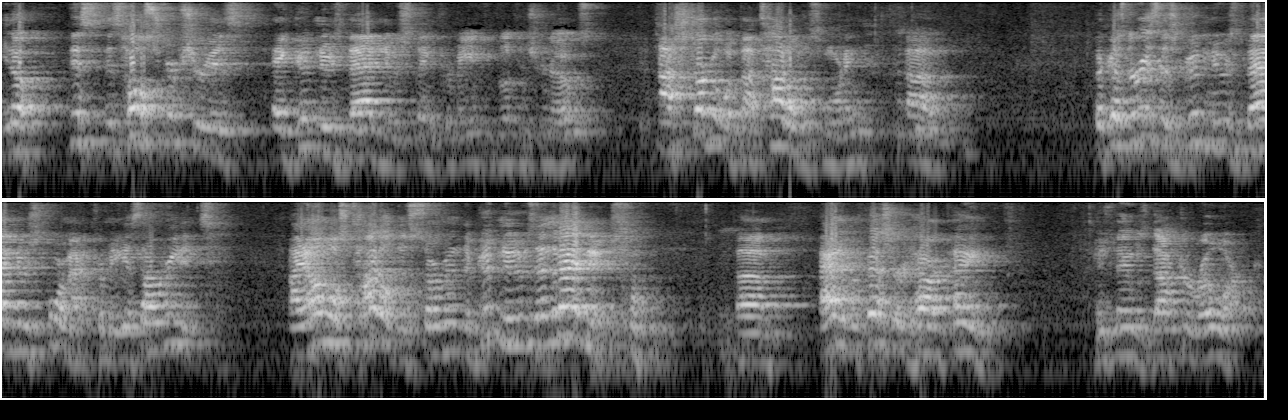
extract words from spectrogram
You know, this, this whole scripture is a good news, bad news thing for me, if you look at your notes. I struggled with my title this morning um, because there is this good news, bad news format for me as I read it. I almost titled this sermon The Good News and the Bad News. um, I had a professor at Howard Payne. His name was Dr. Roark.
